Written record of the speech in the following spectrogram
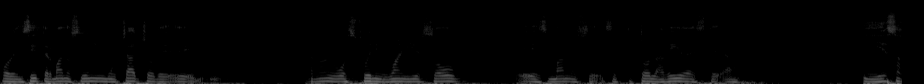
jovencita, hermanos, un muchacho de, de I don't know, was 21 years old, hermanos, se, quitó la vida, este, y esa,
